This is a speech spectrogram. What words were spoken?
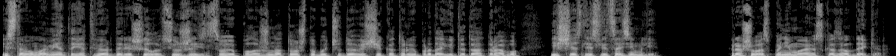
И с того момента я твердо решила, всю жизнь свою положу на то, чтобы чудовища, которые продают эту отраву, исчезли с лица земли. «Хорошо вас понимаю», — сказал Деккер.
